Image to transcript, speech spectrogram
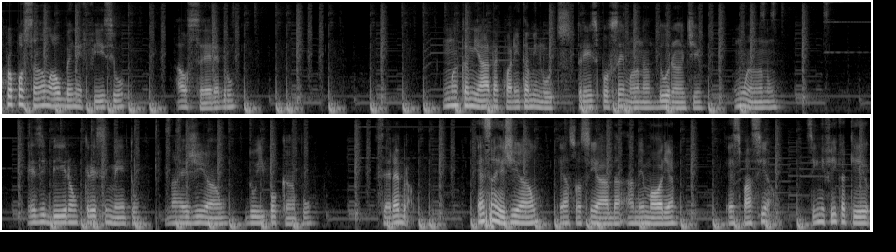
proporção ao benefício ao cérebro. Uma caminhada 40 minutos, 3 por semana durante um ano, exibiram crescimento na região do hipocampo cerebral. Essa região é associada à memória espacial. Significa que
